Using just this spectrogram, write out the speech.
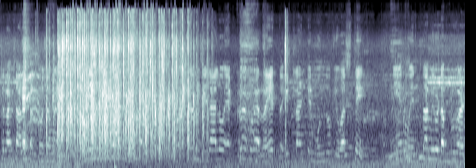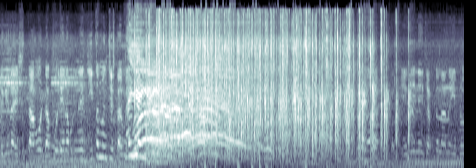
సో నాకు చాలా సంతోషం అండి. జిల్లాలో ఎక్కడ కూడా రైతు ఇట్లాంటి ముందుకి వస్తే నేను ఎంత మీరు డబ్బు అడిగినా ఇస్తాము డబ్బు లేనప్పుడు నేను జీతం నుంచి ఇస్తాను ఇది నేను చెప్తున్నాను ఇప్పుడు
